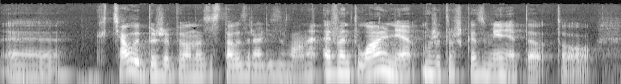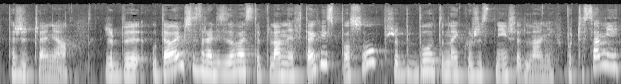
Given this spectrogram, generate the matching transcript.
e, chciałyby, żeby one zostały zrealizowane. Ewentualnie może troszkę zmienię to, to, te życzenia, żeby udało im się zrealizować te plany w taki sposób, żeby było to najkorzystniejsze dla nich, bo czasami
